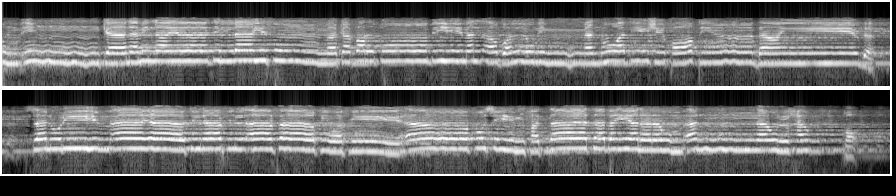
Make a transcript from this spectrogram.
أرأيتم إن كان من عند الله ثم كفرتم به من أضل ممن هو في شقاق بعيد سنريهم آياتنا في الآفاق وفي أنفسهم حتى يتبين لهم أنه الحق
